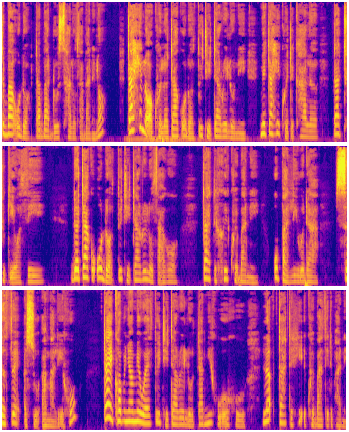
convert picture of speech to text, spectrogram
တပါအိုတော့တဘဒိုဆာလိုစာပါနေလောတာဟီလောအခွေလတာကိုတော့တွိထီတာရဲလိုနေမေတာဟိခွေတခါလတထုကေောစီဒတာကိုအိုတော့တွိထီတာရဲလိုစာကိုတတခိခွေပါနေဥပါလီဝဒဆသွဲ့အဆူအမလီဟို တိုင်ခေါပညောမြဝဲသွိထီတာရဲလို့တာမီဟူအခုလော့တာတဟိအခွေပါစီတဖာနေ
